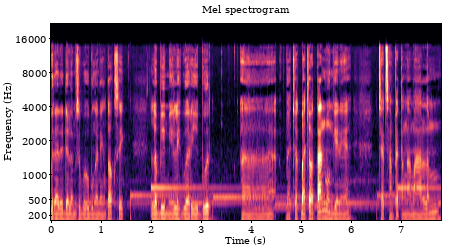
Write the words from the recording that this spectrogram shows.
berada dalam sebuah hubungan yang toksik lebih milih gue ribut uh, bacot-bacotan mungkin ya chat sampai tengah malam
